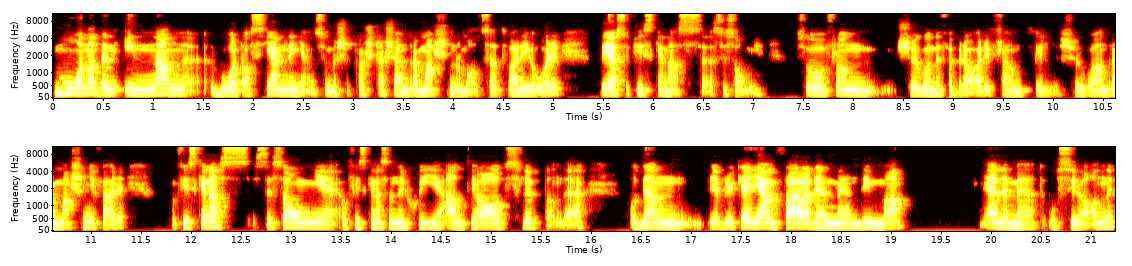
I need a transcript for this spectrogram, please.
månaden innan vårdagsjämningen som är 21-22 mars normalt sett varje år, det är alltså fiskarnas eh, säsong. Så från 20 februari fram till 22 mars ungefär. Och fiskarnas säsong och fiskarnas energi är alltid avslutande. Och den, jag brukar jämföra den med en dimma eller med ett ocean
